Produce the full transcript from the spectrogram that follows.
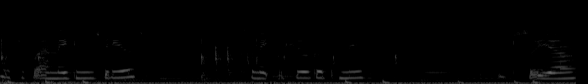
which is why I'm making these videos. Because they make me feel good to make. So, yeah.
